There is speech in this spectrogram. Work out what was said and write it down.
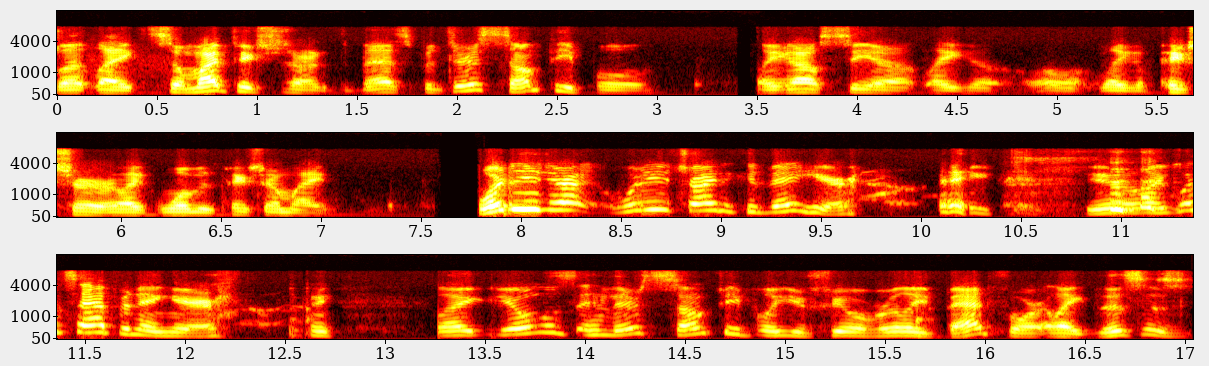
But like, so my pictures aren't the best. But there's some people, like I'll see a like a like a picture, like woman's picture. I'm like, what are you what are you trying to convey here? like, you know, like what's happening here? like you almost and there's some people you feel really bad for. Like this is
